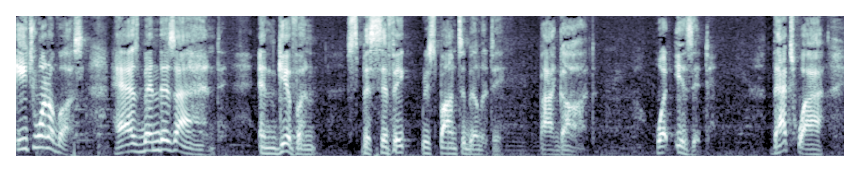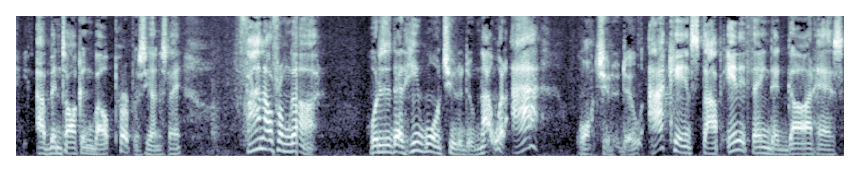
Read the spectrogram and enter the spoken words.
Each one of us has been designed and given specific responsibility by God. What is it? That's why I've been talking about purpose, you understand? Find out from God what is it that He wants you to do, not what I want you to do. I can't stop anything that God has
